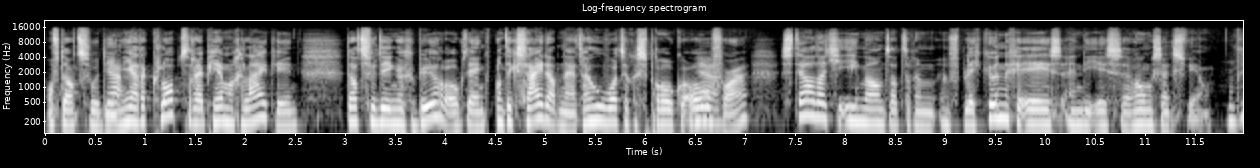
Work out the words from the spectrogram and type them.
of dat soort dingen. Ja. Ja. dat klopt, daar heb je helemaal gelijk in. Dat soort dingen gebeuren ook, denk ik. Want ik zei dat net, hè, hoe wordt er gesproken Ja. over? Stel dat je iemand, dat er een, een verpleegkundige is en die is eh, homoseksueel. Mhm.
